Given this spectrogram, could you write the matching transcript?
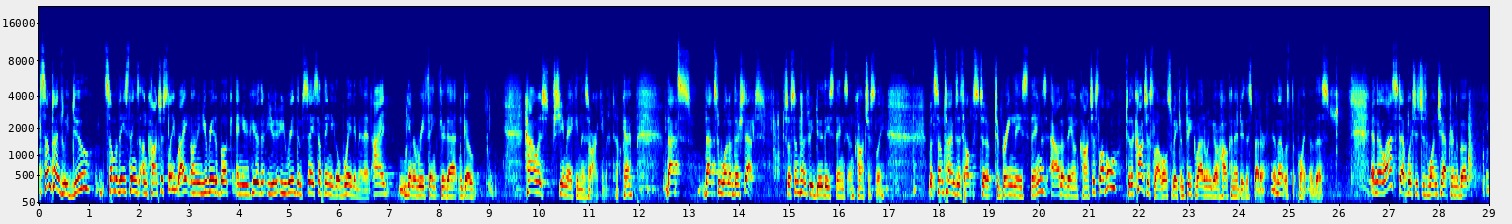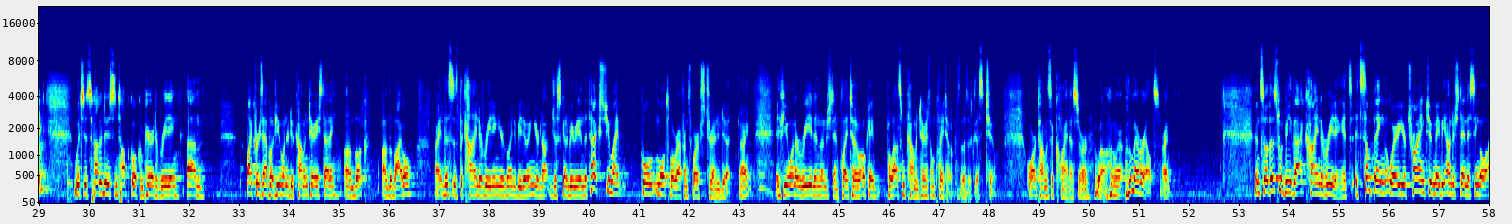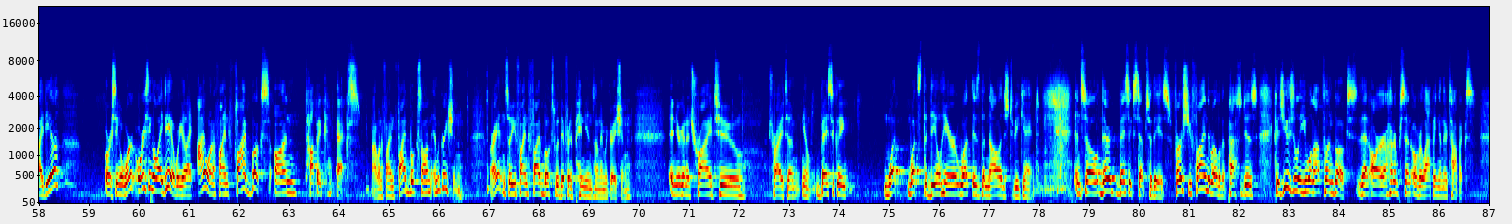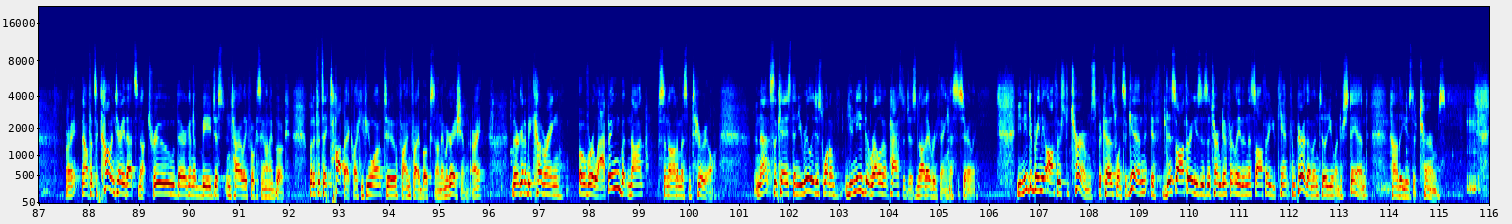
sometimes we do some of these things unconsciously, right? I mean, you read a book and you hear them, you, you read them say something, and you go, wait a minute, I'm going to rethink through that and go, how is she making this argument? Okay, that's that's one of their steps. So sometimes we do these things unconsciously. But sometimes it helps to, to bring these things out of the unconscious level to the conscious level so we can think about them and go, how can I do this better? And that was the point of this. And their last step, which is just one chapter in the book, which is how to do syntopical comparative reading. Um, like, for example, if you want to do commentary study on a book of the Bible, right, this is the kind of reading you're going to be doing. You're not just going to be reading the text. You might pull multiple reference works to try to do it. All right. If you want to read and understand Plato, okay, pull out some commentaries on Plato because those exist too, or Thomas Aquinas, or well, whomever else. Right. And so this would be that kind of reading. It's it's something where you're trying to maybe understand a single idea. Or a single work, or a single idea where you're like, I want to find five books on topic X. I want to find five books on immigration. Right? And so you find five books with different opinions on immigration and you're going to try to try to you know basically what what's the deal here what is the knowledge to be gained and so their basic steps are these first you find the relevant passages because usually you will not find books that are 100% overlapping in their topics right now if it's a commentary that's not true they're going to be just entirely focusing on a book but if it's a topic like if you want to find five books on immigration right they're going to be covering overlapping but not synonymous material. And that's the case, then you really just want to, you need the relevant passages, not everything necessarily. You need to bring the authors to terms because, once again, if this author uses a term differently than this author, you can't compare them until you understand how they use their terms.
